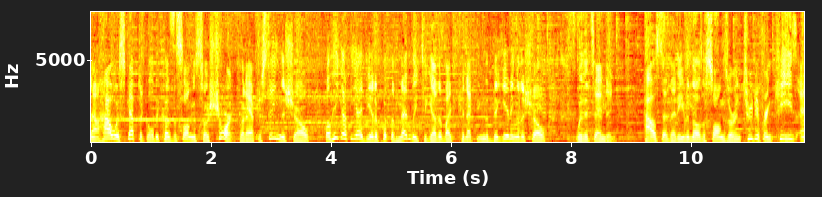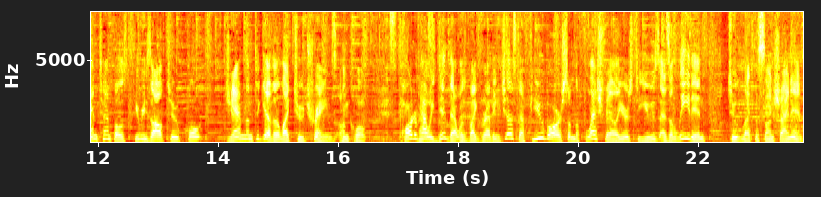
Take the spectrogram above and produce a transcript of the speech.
Now, Howe was skeptical because the song is so short, but after seeing the show, well, he got the idea to put the medley together by connecting the beginning of the show with its ending. Howe said that even though the songs are in two different keys and tempos, he resolved to, quote, jam them together like two trains, unquote. Part of how he did that was by grabbing just a few bars from the Flesh Failures to use as a lead in to Let the Sunshine In.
